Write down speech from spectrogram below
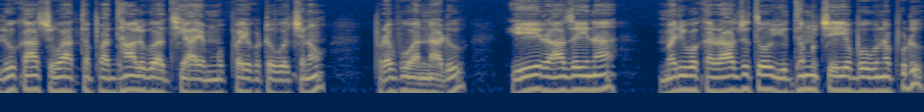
లూకాసు వార్త పద్నాలుగో అధ్యాయం ముప్పై ఒకటో వచనం. ప్రభు అన్నాడు ఏ రాజైనా మరి ఒక రాజుతో యుద్ధము చేయబోవునప్పుడు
